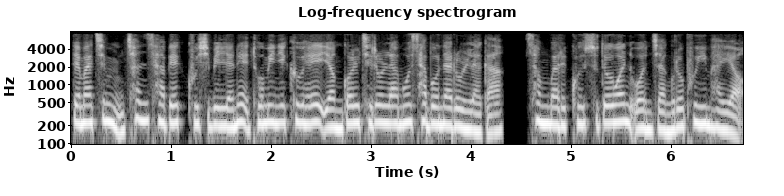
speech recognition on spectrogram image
때마침 1491년에 도미니크회 영골 지롤라모 사보나롤라가 성마르코 수도원 원장으로 부임하여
